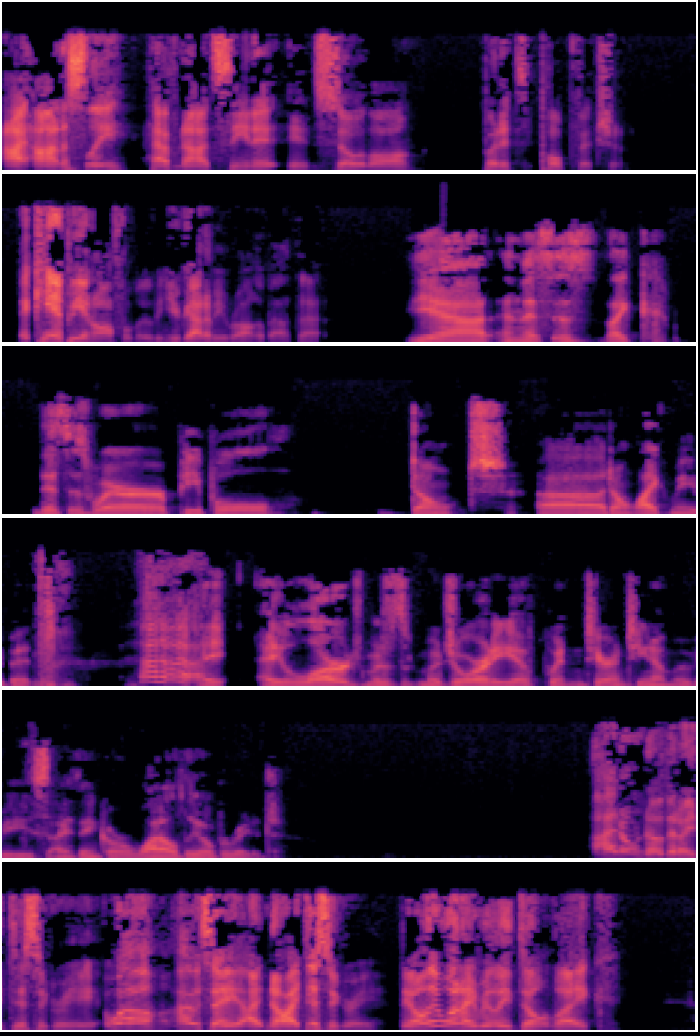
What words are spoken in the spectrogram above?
I honestly have not seen it in so long, but it's Pulp Fiction. It can't be an awful movie. You got to be wrong about that. Yeah, and this is like this is where people don't uh don't like me, but a a large ma- majority of Quentin Tarantino movies I think are wildly overrated. I don't know that I disagree. Well, I would say I no, I disagree. The only one I really don't like,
